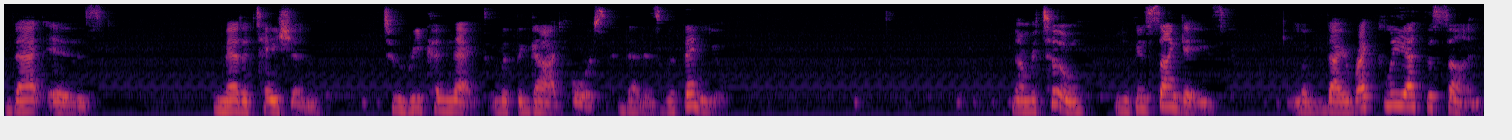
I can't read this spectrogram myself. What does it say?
That is meditation to reconnect with the God force that is within you. Number two, you can sun gaze. Look directly at the sun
